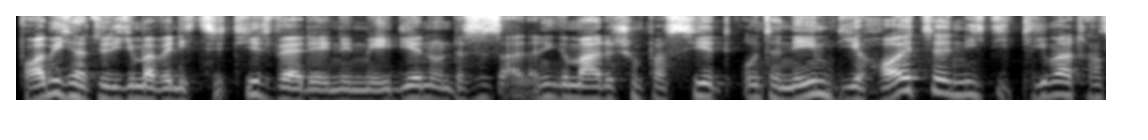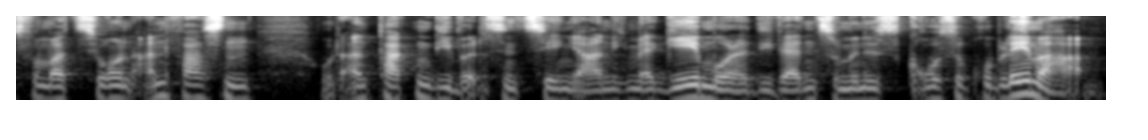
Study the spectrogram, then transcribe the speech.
freue mich natürlich immer, wenn ich zitiert werde in den Medien und das ist einige Male schon passiert. Unternehmen, die heute nicht die Klimatransformation anfassen und anpacken, die wird es in zehn Jahren nicht mehr geben oder die werden zumindest große Probleme haben.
